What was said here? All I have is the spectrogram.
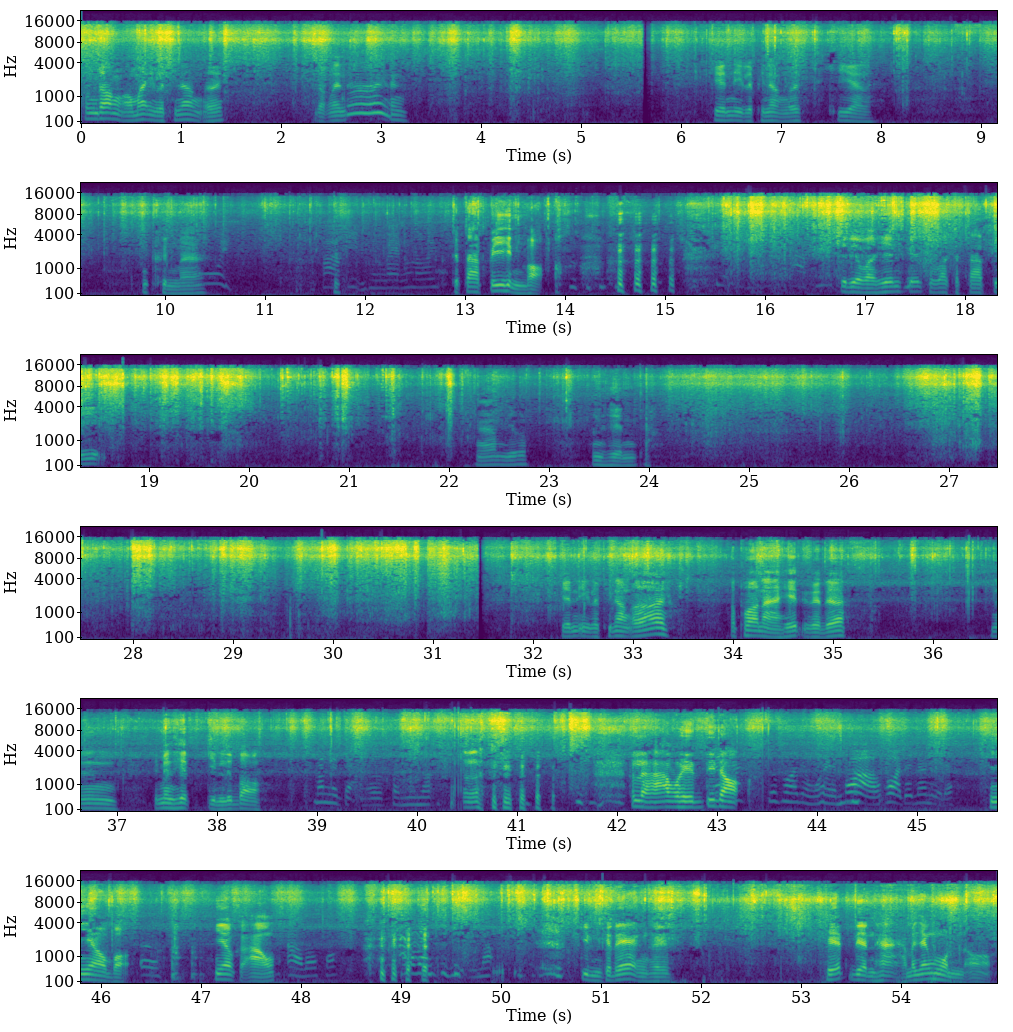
ต้องดองออกมาอีกว่าที่นั่งเอ้ยดอกน้อยหนึงเคียนนี่เลยพี่น้องเอ้ยเคลียร์มันขึ้นมาป้าปีนแรงเลยกระตาปีนบอกจะเดียวว่าเห็นเพชรว่ากระตาปีนงามอยู่มันเห็นจ้ะ ห็นอีกแล้วพี่น้องเอ้ยกระพ่อหน้าเฮ็ดอีกแล้วเด้อหนึ่งที่มันเฮ็ดกินหรือเปล่ามันเลยจังเลยคนนี้เนาะเออแล้วหาบ่เห็นที่ดอกคือพ่อจะว่าเห็นพ่อพ่อได้นั่นนี่นะเหี่ยวบ่เออเหี่ยวก็เอาเอาเลยซะเพราะมันขี้หินเนาะกินกระแดงเลยเพชรเดือนหามันยังหม่นออก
